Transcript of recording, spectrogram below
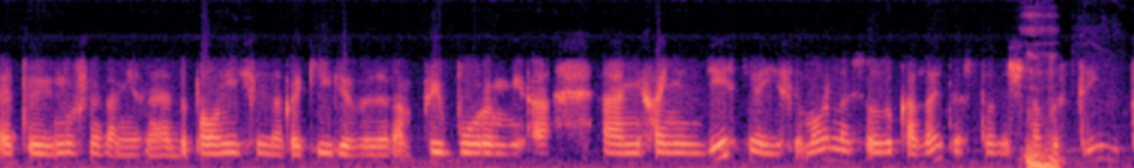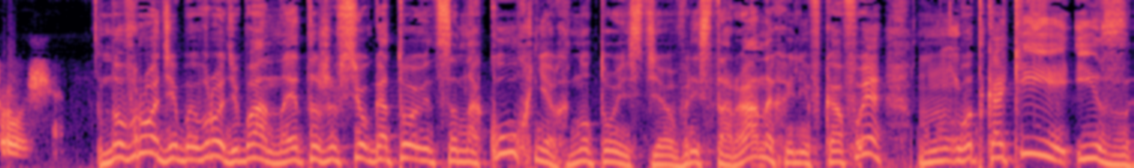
Это нужно, там, не знаю, дополнительно какие-либо там приборы, а, а, механизм действия, если можно все заказать достаточно быстрее и проще. Но вроде бы, вроде бы, Анна, это же все готовится на кухнях, ну, то есть э, в ресторанах или в кафе. Вот какие из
